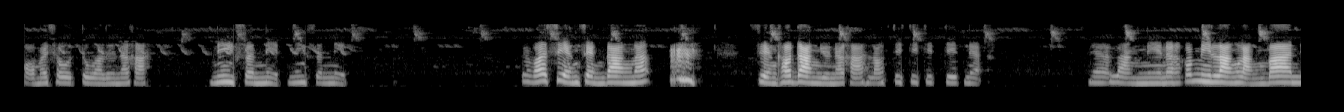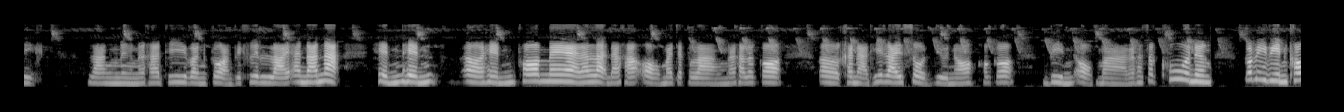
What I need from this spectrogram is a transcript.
ออกมาโชว์ตัวเลยนะคะ นิ่งสนิทนิ่งสนิท แต่ว่าเสียงเสียงดังนะ เสียงเขาดังอยู่นะคะร้องจิ๊ดจิ๊ดจิ๊ดจิ๊ดเนี่ย เนี่ยหลังนี้นะคะ ก็มีหลังหลังบ้านอีกหลังหนึ่งนะคะ ที่วันก่อนไปขึ้นไลฟ์อันนั้นอะ เห็นเห็นเออเห็นพ่อแม่นั่นแหละนะคะ ออกมาจากรังนะคะ แล้วก็เออขณะที่ไลฟ์สดอยู่เนาะเขาก็บินออกมานะคะ สักครู่หนึ่งก็มีบินเข้า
